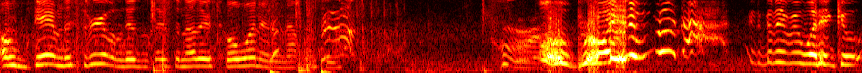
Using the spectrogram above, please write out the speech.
Oh, damn. There's three of them. There's there's another skull one and then that one too. Oh, bro. I hit him. Bro. Ah, he's gonna hit me one hit kill.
